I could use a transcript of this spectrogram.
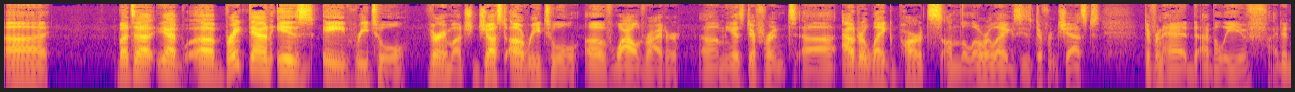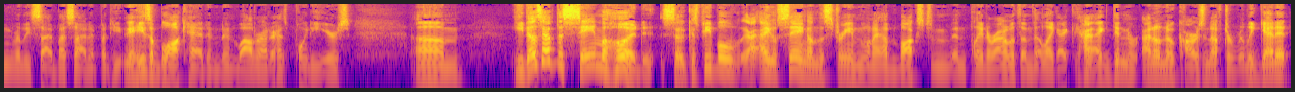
uh, but uh, yeah uh, breakdown is a retool very much just a retool of wild rider um, he has different uh, outer leg parts on the lower legs he's different chest different head, I believe. I didn't really side by side it, but he, yeah, he's a blockhead, and, and Wild Rider has pointy ears. Um, he does have the same hood, so because people, I, I, was saying on the stream when I unboxed him and played around with him that like I, I didn't, I don't know cars enough to really get it,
